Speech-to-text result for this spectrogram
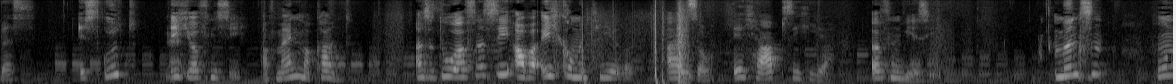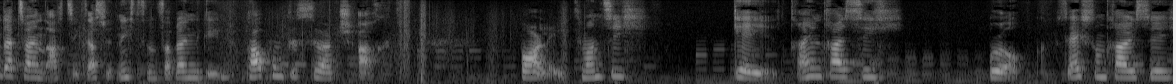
Was? Ist gut? Ich öffne sie. Auf meinem Account. Also du öffnest sie, aber ich kommentiere. Also, ich habe sie hier. Öffnen wir sie. Münzen 182, das wird nichts für verbleibende Gegend. Powerpunkte Search 8. Barley 20. Gale 33. Brock 36.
